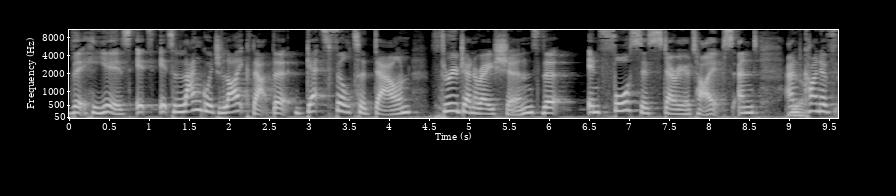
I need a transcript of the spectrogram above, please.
that he is, it's it's language like that that gets filtered down through generations that enforces stereotypes and and yeah. kind of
